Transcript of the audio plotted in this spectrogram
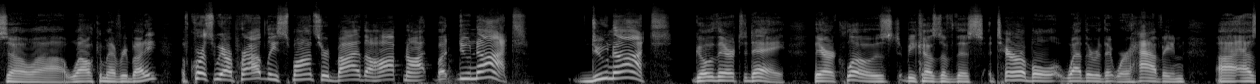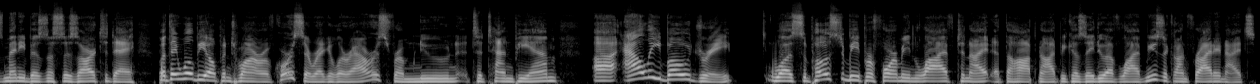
So, uh, welcome everybody. Of course, we are proudly sponsored by the Hop Knot, but do not, do not go there today. They are closed because of this terrible weather that we're having, uh, as many businesses are today. But they will be open tomorrow, of course, at regular hours from noon to 10 p.m. Uh, Ali Beaudry was supposed to be performing live tonight at the Hop Knot because they do have live music on Friday nights.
